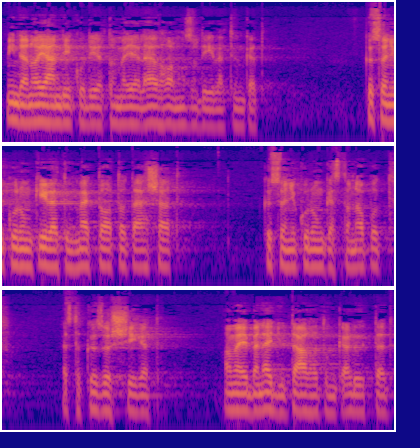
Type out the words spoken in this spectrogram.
minden ajándékodért, amelyel elhalmozod életünket. Köszönjük, Urunk, életünk megtartatását, köszönjük, Urunk, ezt a napot, ezt a közösséget, amelyben együtt állhatunk előtted,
